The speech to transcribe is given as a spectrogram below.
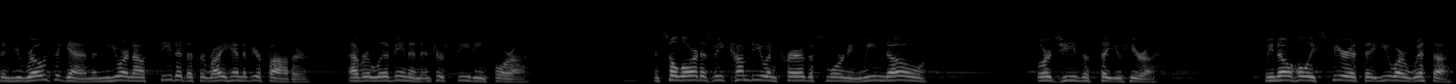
and you rose again, and you are now seated at the right hand of your Father, ever living and interceding for us. And so, Lord, as we come to you in prayer this morning, we know, Lord Jesus, that you hear us. We know, Holy Spirit, that you are with us.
